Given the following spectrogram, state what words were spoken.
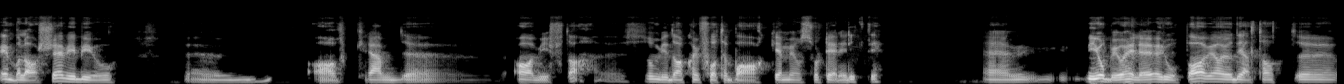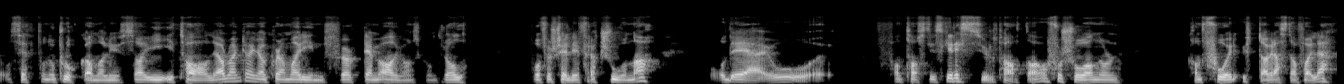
emballasje. Vi blir jo avkrevd eh, avgifter eh, som vi da kan få tilbake med å sortere riktig. Eh, vi jobber jo hele Europa. Vi har jo deltatt eh, og sett på noen plukkanalyser i Italia bl.a. hvor de har innført det med adgangskontroll på forskjellige fraksjoner. Og det er jo fantastiske resultater å få se når en kan få ut av restavfallet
